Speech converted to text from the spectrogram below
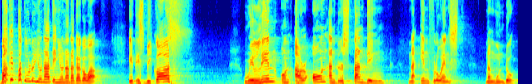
Bakit patuloy yun natin yun na nagagawa? It is because we lean on our own understanding na influence ng mundo.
